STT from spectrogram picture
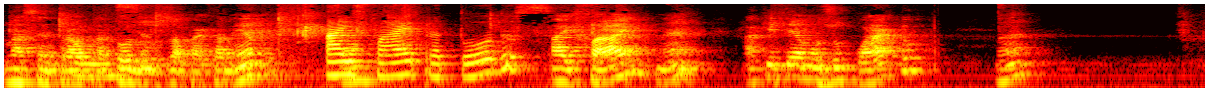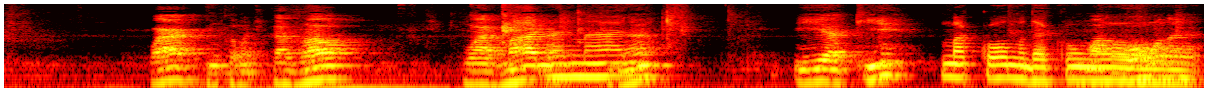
na central para todos os apartamentos. Wi-Fi para todos. Wi-Fi, né? Aqui temos um quarto, né? Quarto, uma cama de casal, o armário, armário. Né? E aqui uma cômoda com uma cômoda.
